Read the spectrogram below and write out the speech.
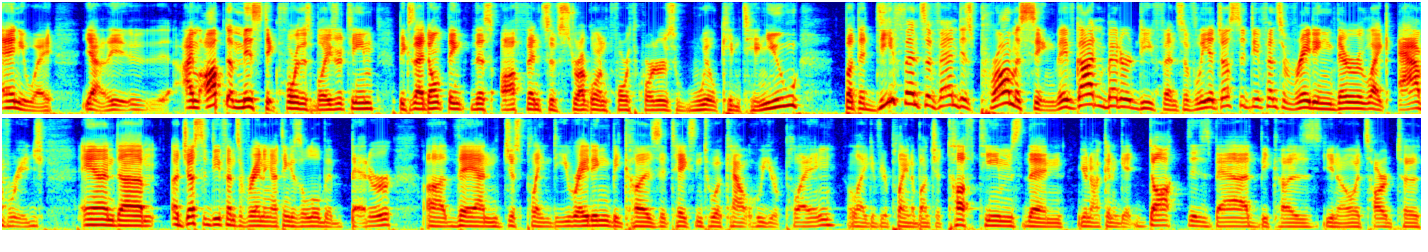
Anyway, yeah, I'm optimistic for this Blazer team because I don't think this offensive struggle in fourth quarters will continue. But the defensive end is promising. They've gotten better defensively. Adjusted defensive rating, they're like average. And um, adjusted defensive rating, I think, is a little bit better uh, than just plain D rating because it takes into account who you're playing. Like if you're playing a bunch of tough teams, then you're not going to get docked as bad because you know it's hard to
